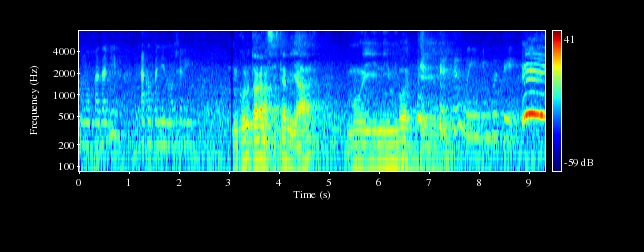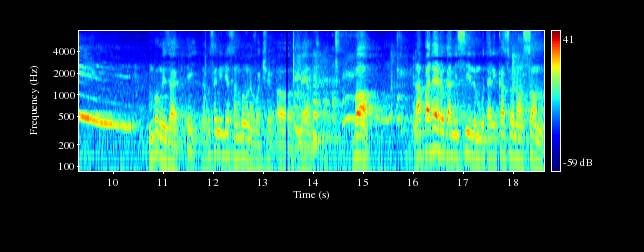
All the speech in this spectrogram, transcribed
tournoi Brazzaville, accompagné de mon chéri. mikolo mbongo eza wapi hey, nabosani liasa mbongo na voiture oh merde bon lampadaire ogamicile mbutali kaso na ensemble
